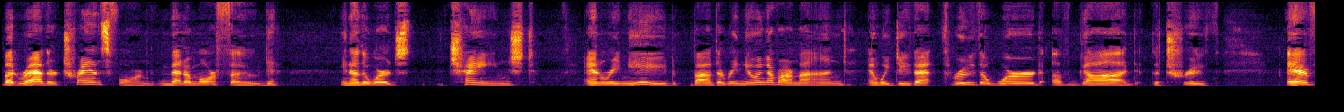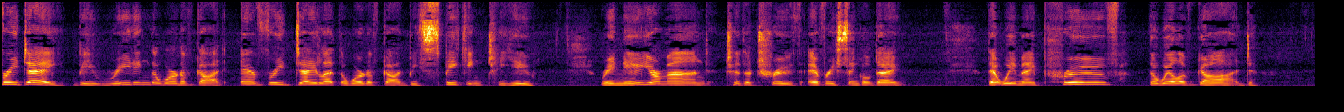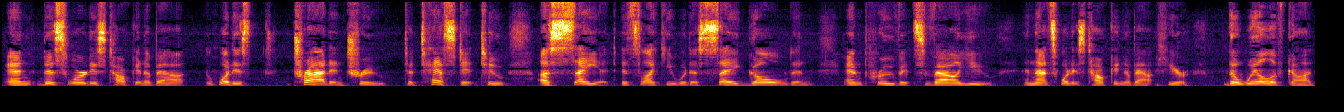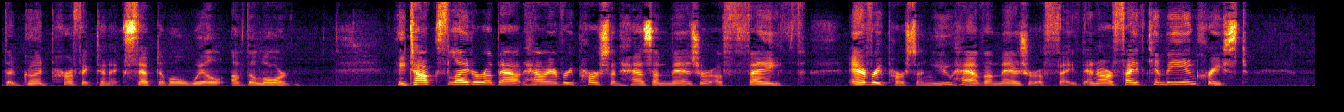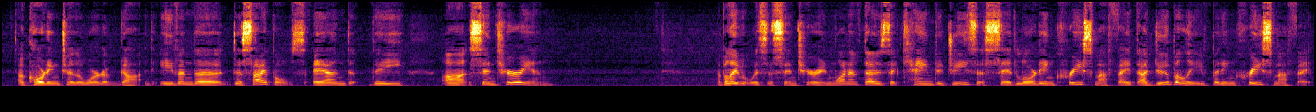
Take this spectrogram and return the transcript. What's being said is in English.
but rather transformed, metamorphosed, in other words, changed and renewed by the renewing of our mind, and we do that through the Word of God, the truth. Every day be reading the Word of God. Every day let the Word of God be speaking to you. Renew your mind to the truth every single day that we may prove the will of God. And this word is talking about what is tried and true, to test it, to assay it. It's like you would assay gold and, and prove its value. And that's what it's talking about here the will of God, the good, perfect, and acceptable will of the Lord. He talks later about how every person has a measure of faith. Every person, you have a measure of faith, and our faith can be increased according to the Word of God. Even the disciples and the uh, centurion I believe it was the centurion, one of those that came to Jesus said, Lord, increase my faith. I do believe, but increase my faith.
